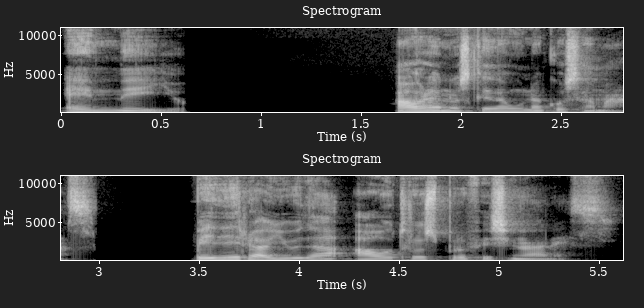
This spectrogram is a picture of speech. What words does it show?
en ello. Ahora nos queda una cosa más, pedir ayuda a otros profesionales.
